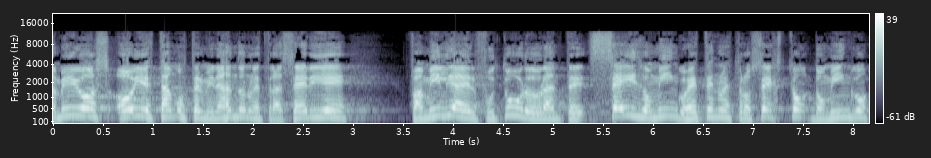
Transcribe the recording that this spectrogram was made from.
amigos, hoy estamos terminando nuestra serie Familia del Futuro durante seis domingos. Este es nuestro sexto domingo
